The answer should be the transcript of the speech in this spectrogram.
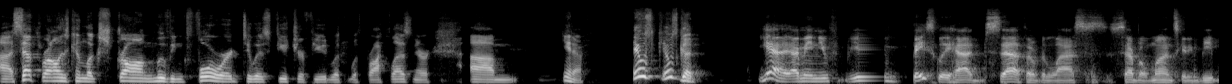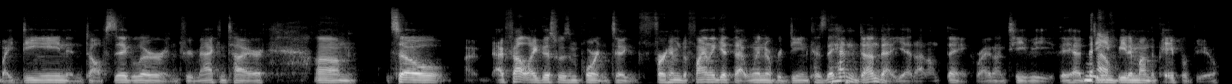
uh, Seth Rollins can look strong moving forward to his future feud with with Brock Lesnar. Um, you know, it was it was good. Yeah, I mean, you've you basically had Seth over the last several months getting beat by Dean and Dolph Ziggler and Drew McIntyre. Um, so I felt like this was important to for him to finally get that win over Dean because they hadn't done that yet. I don't think right on TV. They had no. Dean beat him on the pay per view.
